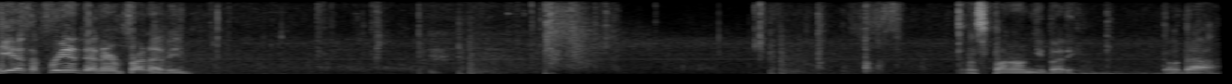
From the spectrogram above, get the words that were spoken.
He has a friend down there in front of him. I'm spun on you, buddy. Don't die.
